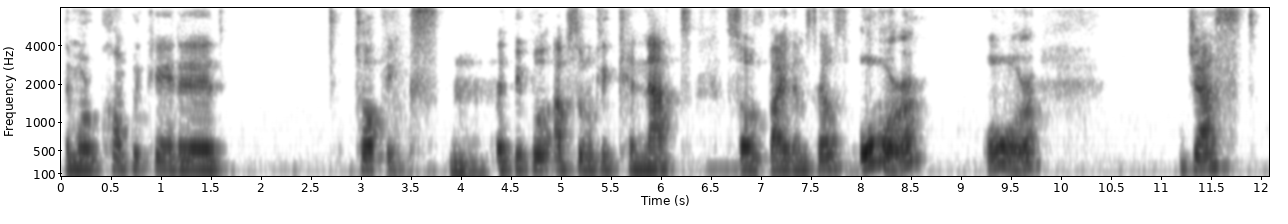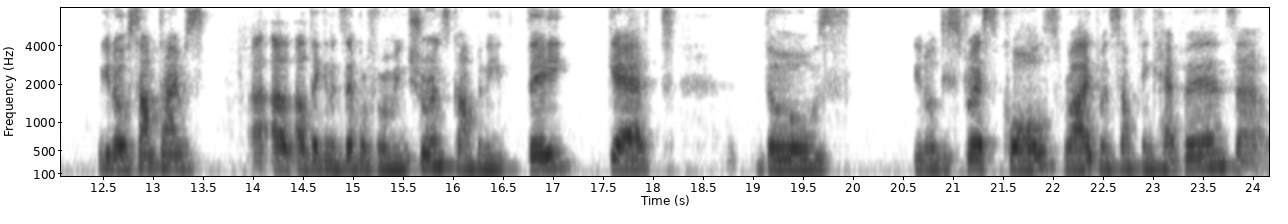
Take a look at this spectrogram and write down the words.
the more complicated topics mm. that people absolutely cannot solve by themselves or or just you know sometimes I'll, I'll take an example from an insurance company. They get those you know distress calls right when something happens uh,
